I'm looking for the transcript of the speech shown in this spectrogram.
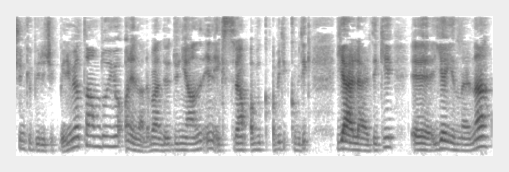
Çünkü biricik benim yatağımda uyuyor. O nedenle ben de dünyanın en ekstrem abidik gubidik yerlerdeki e, yayınlarına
